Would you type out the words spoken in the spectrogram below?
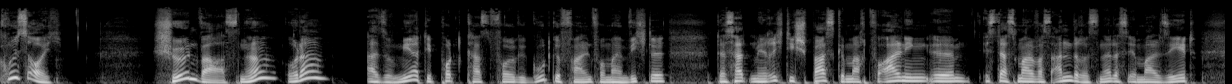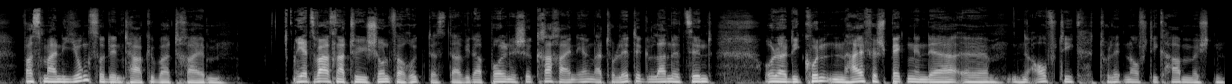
grüß euch. Schön war's, ne? Oder? Also mir hat die Podcast-Folge gut gefallen von meinem Wichtel. Das hat mir richtig Spaß gemacht. Vor allen Dingen äh, ist das mal was anderes, ne? Dass ihr mal seht, was meine Jungs so den Tag übertreiben. Jetzt war es natürlich schon verrückt, dass da wieder polnische Kracher in irgendeiner Toilette gelandet sind oder die Kunden Haifischbecken in der äh, Aufstieg, Toilettenaufstieg haben möchten.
